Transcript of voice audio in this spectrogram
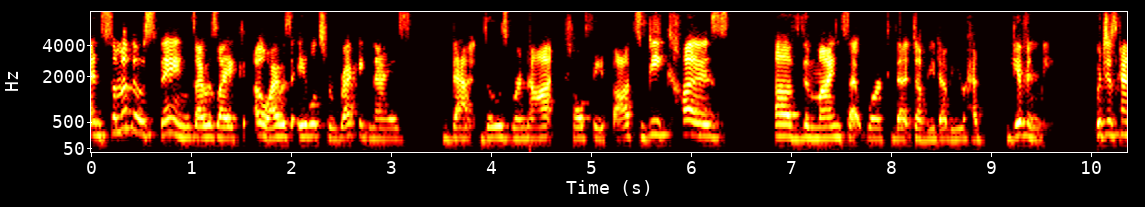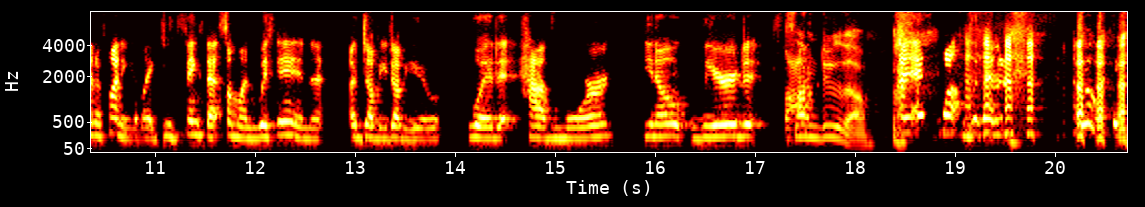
and some of those things i was like oh i was able to recognize that those were not healthy thoughts because of the mindset work that ww had given me which is kind of funny like you'd think that someone within a ww would have more you know weird thoughts. some do though and, well, then,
